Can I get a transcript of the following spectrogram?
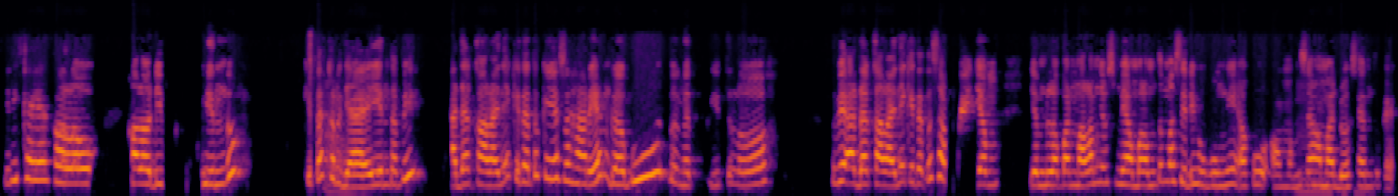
Jadi kayak kalau kalau dibutuhin tuh kita Oh. kerjain tapi ada kalanya kita tuh kayak seharian gabut banget gitu loh. Tapi ada kalanya kita tuh sampai jam jam 8 malam, jam 9 malam tuh masih dihubungi aku sama misalnya Hmm. sama dosen tuh kayak,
